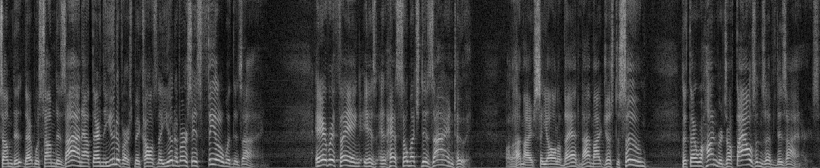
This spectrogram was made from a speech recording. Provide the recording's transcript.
some de- there was some design out there in the universe because the universe is filled with design. Everything is has so much design to it. Well, I might see all of that and I might just assume that there were hundreds or thousands of designers.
